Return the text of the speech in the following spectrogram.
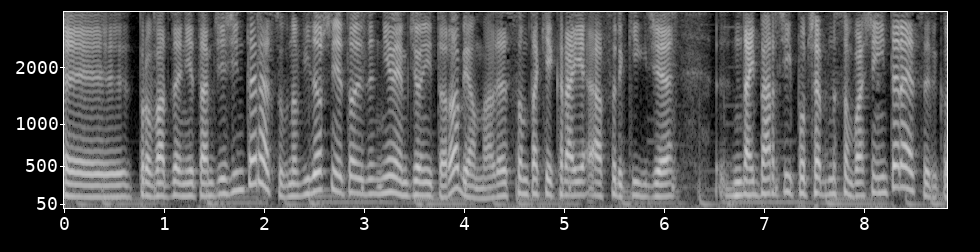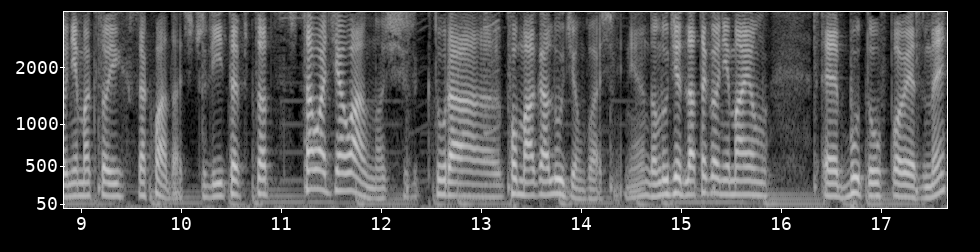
yy, prowadzenie tam gdzieś interesów. No widocznie to, nie wiem, gdzie oni to robią, ale są takie kraje Afryki, gdzie najbardziej potrzebne są właśnie interesy, tylko nie ma kto ich zakładać. Czyli te, to cała działalność, która pomaga ludziom właśnie, nie? No ludzie dlatego nie mają butów, powiedzmy,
